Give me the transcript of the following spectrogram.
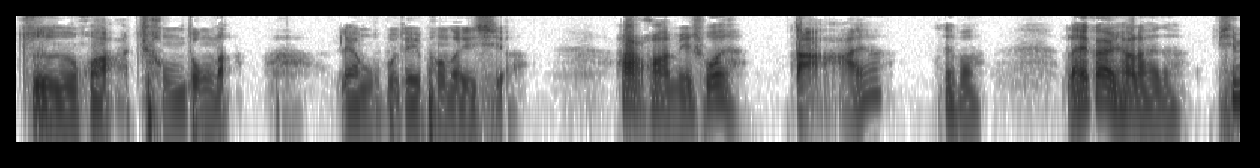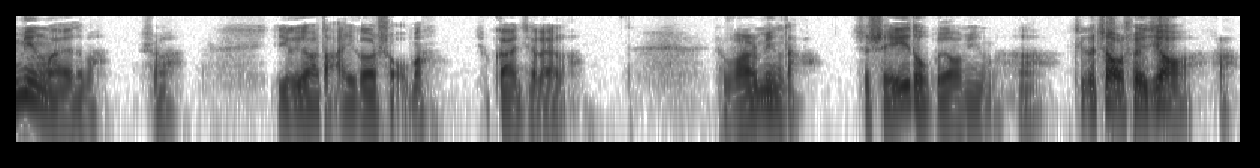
遵化城东了啊，两股部队碰到一起了。二话没说呀，打呀，对吧？来干啥来的？拼命来的嘛，是吧？一个要打，一个守嘛，就干起来了，玩命打，这谁都不要命了啊！这个赵帅教啊啊，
